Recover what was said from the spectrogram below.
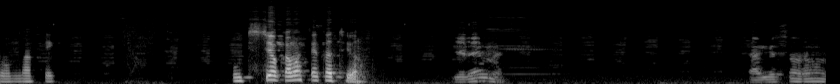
Ondan pek. Ultisi yok ama tek atıyor. Geleyim mi? Pembesi var ama.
